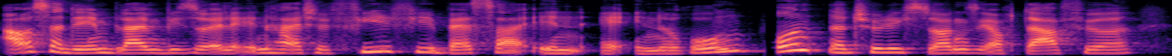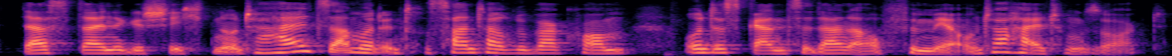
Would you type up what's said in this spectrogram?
Außerdem bleiben visuelle Inhalte viel, viel besser in Erinnerung und natürlich sorgen sie auch dafür, dass deine Geschichten unterhaltsamer und interessanter rüberkommen und das Ganze dann auch für mehr Unterhaltung sorgt.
